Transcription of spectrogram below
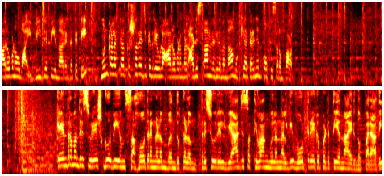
ആരോപണവുമായി ബി ജെ പി ഇന്ന് രംഗത്തെത്തി മുൻ കളക്ടർ കൃഷ്ണതേജയ്ക്കെതിരെയുള്ള ആരോപണങ്ങൾ അടിസ്ഥാനരഹിതമെന്ന് മുഖ്യ തെരഞ്ഞെടുപ്പ് ഓഫീസറും പറഞ്ഞു. കേന്ദ്രമന്ത്രി സുരേഷ് ഗോപിയും സഹോദരങ്ങളും ബന്ധുക്കളും തൃശൂരിൽ വ്യാജ സത്യവാങ്മൂലം നൽകി വോട്ട് രേഖപ്പെടുത്തിയെന്നായിരുന്നു പരാതി.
